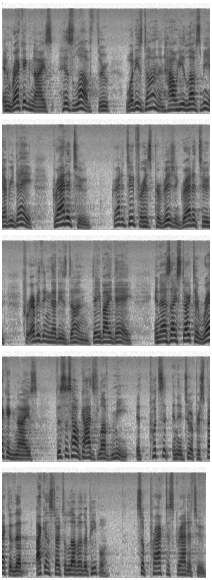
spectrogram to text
And recognize His love through what He's done and how He loves me every day. Gratitude. Gratitude for His provision. Gratitude for everything that He's done day by day. And as I start to recognize this is how God's loved me, it puts it into a perspective that I can start to love other people. So practice gratitude.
